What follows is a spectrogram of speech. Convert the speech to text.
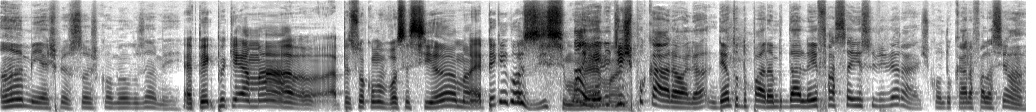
ame as pessoas como eu vos amei. É porque amar a pessoa como você se ama é perigosíssimo, Não, né? e ele mano? diz pro cara, olha, dentro do parâmetro da lei, faça isso e viverás. Quando o cara fala assim, ó,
